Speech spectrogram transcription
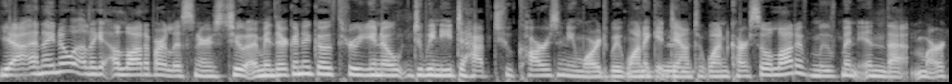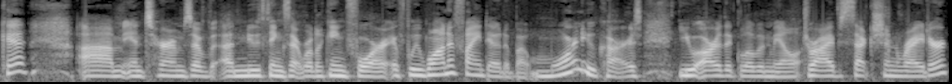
yeah, and I know like a lot of our listeners too. I mean, they're going to go through. You know, do we need to have two cars anymore? Do we want to get down to one car? So a lot of movement in that market um, in terms of uh, new things that we're looking for. If we want to find out about more new cars, you are the Globe and Mail Drive section writer,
